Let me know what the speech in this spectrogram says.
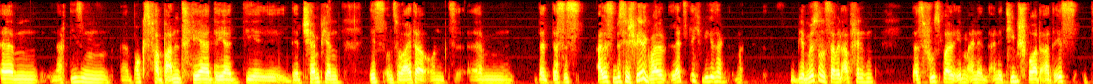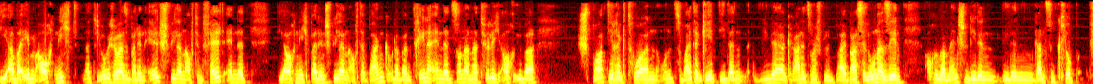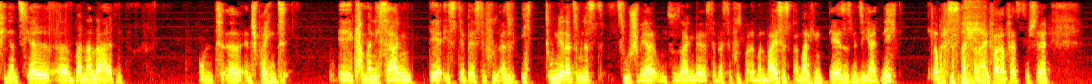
ähm, nach diesem äh, Boxverband her, der, die, der Champion ist und so weiter. Und ähm, das ist alles ein bisschen schwierig, weil letztlich, wie gesagt, wir müssen uns damit abfinden, dass Fußball eben eine, eine Teamsportart ist, die aber eben auch nicht logischerweise bei den elf Spielern auf dem Feld endet, die auch nicht bei den Spielern auf der Bank oder beim Trainer endet, sondern natürlich auch über Sportdirektoren und so weiter geht, die dann, wie wir ja gerade zum Beispiel bei Barcelona sehen, auch über Menschen, die den, die den ganzen Club finanziell äh, beieinander halten. Und äh, entsprechend äh, kann man nicht sagen, der ist der beste Fußballer. Also ich tue mir da zumindest zu schwer, um zu sagen, der ist der beste Fußballer. Man weiß es bei manchen, der ist es mit Sicherheit nicht. Ich glaube, das ist manchmal einfacher festzustellen.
